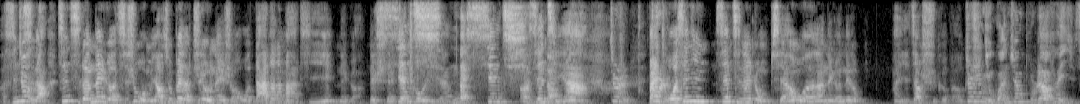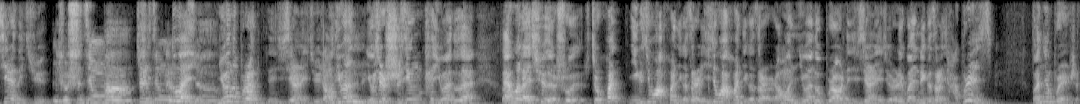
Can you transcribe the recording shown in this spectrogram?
啊，新奇的，新奇的那个，其实我们要求背的只有那首《我达达的马蹄》，那个那是谁？先秦的，先秦啊，先秦啊，就是就是拜托，先秦先秦那种骈文，那个那个啊，也叫诗歌吧？就是你完全不知道它哪句接着哪句，你说《诗经》吗？诗经》那种对，你永远都不知道哪句接着哪句，然后永远，嗯尤其是《诗经》，它永远都在来回来去的说，就是换一个句话换几个字儿，一句话换几个字儿，然后你永远都不知道哪句接着哪句，而且关键那个字儿你还不认识，完全不认识，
